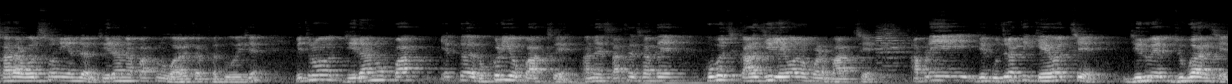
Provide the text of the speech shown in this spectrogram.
સારા વર્ષોની અંદર જીરાના પાકનું વાવેતર થતું હોય છે. મિત્રો, જીરાનો પાક એક રોકડીયો પાક છે અને સાથે સાથે ખૂબ જ કાળજી લેવાનો પણ પાક છે. આપણી જે ગુજરાતી કહેવત છે, જીરું એક જુગાર છે.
